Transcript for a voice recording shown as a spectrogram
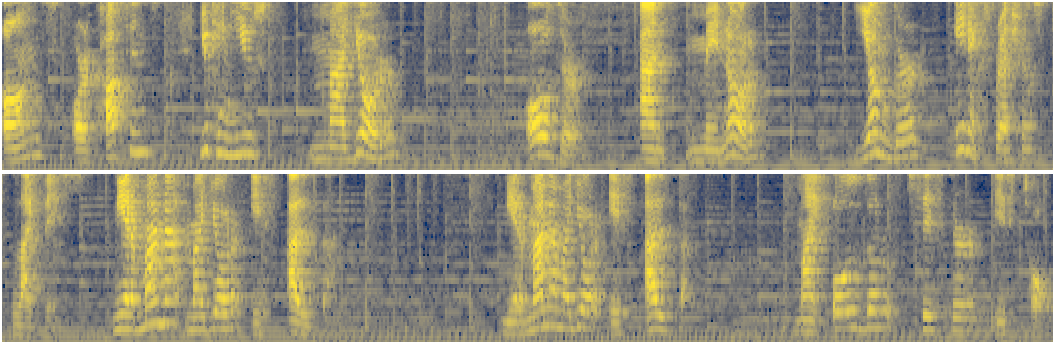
aunts, or cousins, you can use mayor, older, and menor, younger, in expressions like this. Mi hermana mayor es alta. Mi hermana mayor es alta. My older sister is tall.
